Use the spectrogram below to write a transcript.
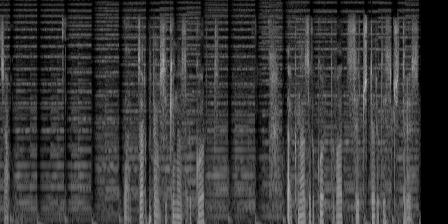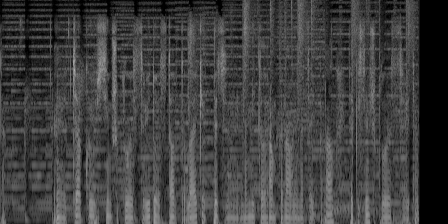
Все. Так, зараз подивимося, який у нас рекорд. Так, у нас рекорд 24 300. Е, Дякую всім, що подивилися це відео. Ставте лайки, підписуйтесь на мій телеграм-канал і на цей канал. Дякую всім, що подивилися це відео.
